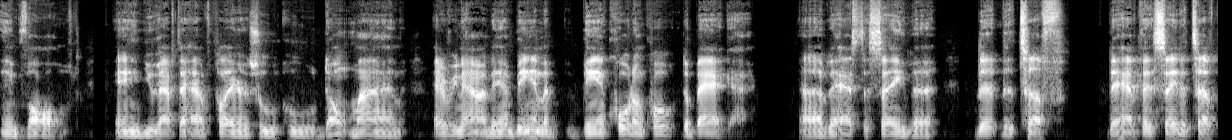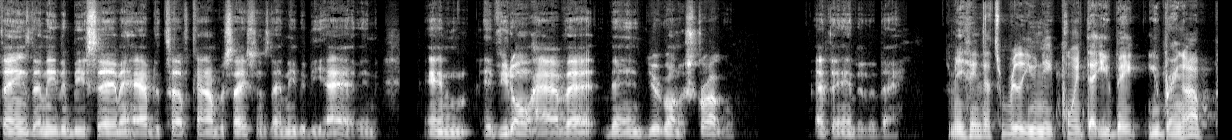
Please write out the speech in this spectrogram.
involved and you have to have players who who don't mind every now and then being the being quote unquote the bad guy. Uh, that has to say the the the tough. They have to say the tough things that need to be said and have the tough conversations that need to be had. And and if you don't have that, then you're going to struggle at the end of the day. I mean, I think that's a really unique point that you make, you bring up.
